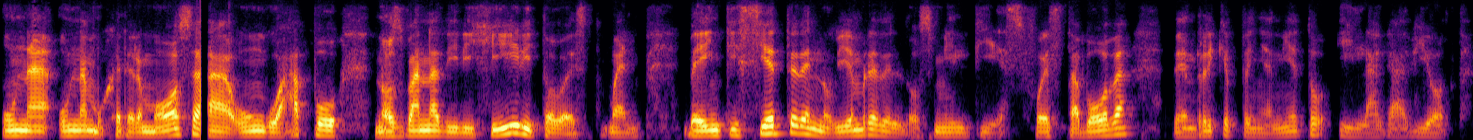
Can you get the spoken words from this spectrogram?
una, una mujer hermosa, un guapo, nos van a dirigir y todo esto. Bueno, 27 de noviembre del 2010 fue esta boda de Enrique Peña Nieto y la gaviota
